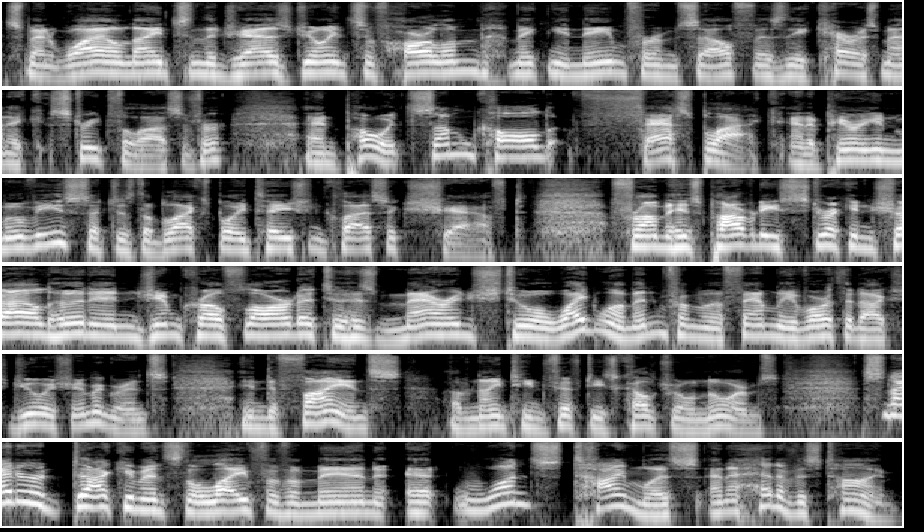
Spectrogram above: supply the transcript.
spent wild nights in the jazz joints of Harlem, making a name for himself as the charismatic street philosopher and poet some called Fast Black, and appearing in movies such as the blaxploitation classic Shaft. From his poverty-stricken childhood in Jim Crow, Florida, to his marriage to a white woman from a family of Orthodox Jewish immigrants in defiance of 1950s cultural norms. Snyder documents the life of a man at once timeless and ahead of his time.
